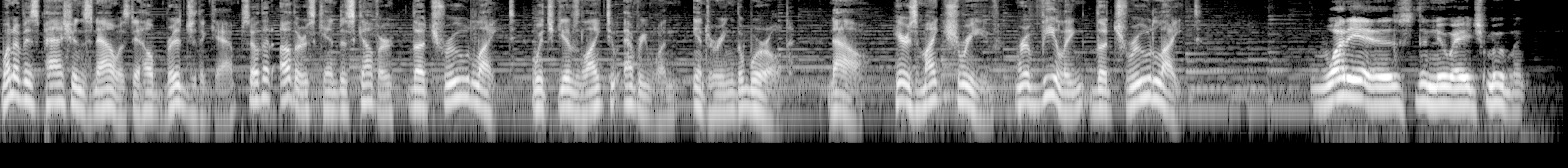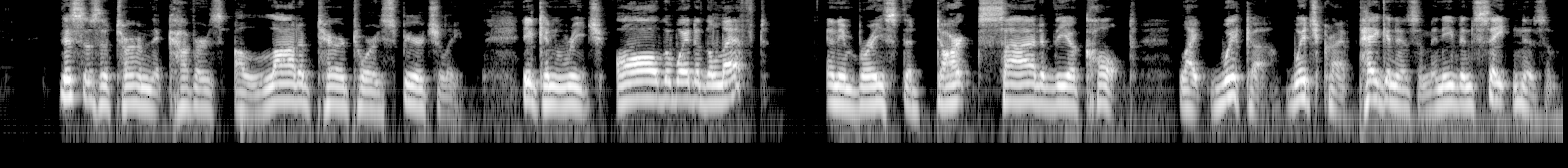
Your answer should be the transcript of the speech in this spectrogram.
One of his passions now is to help bridge the gap so that others can discover the true light, which gives light to everyone entering the world. Now, here's Mike Shreve revealing the true light. What is the New Age movement? This is a term that covers a lot of territory spiritually. It can reach all the way to the left and embrace the dark side of the occult, like Wicca, witchcraft, paganism, and even Satanism.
